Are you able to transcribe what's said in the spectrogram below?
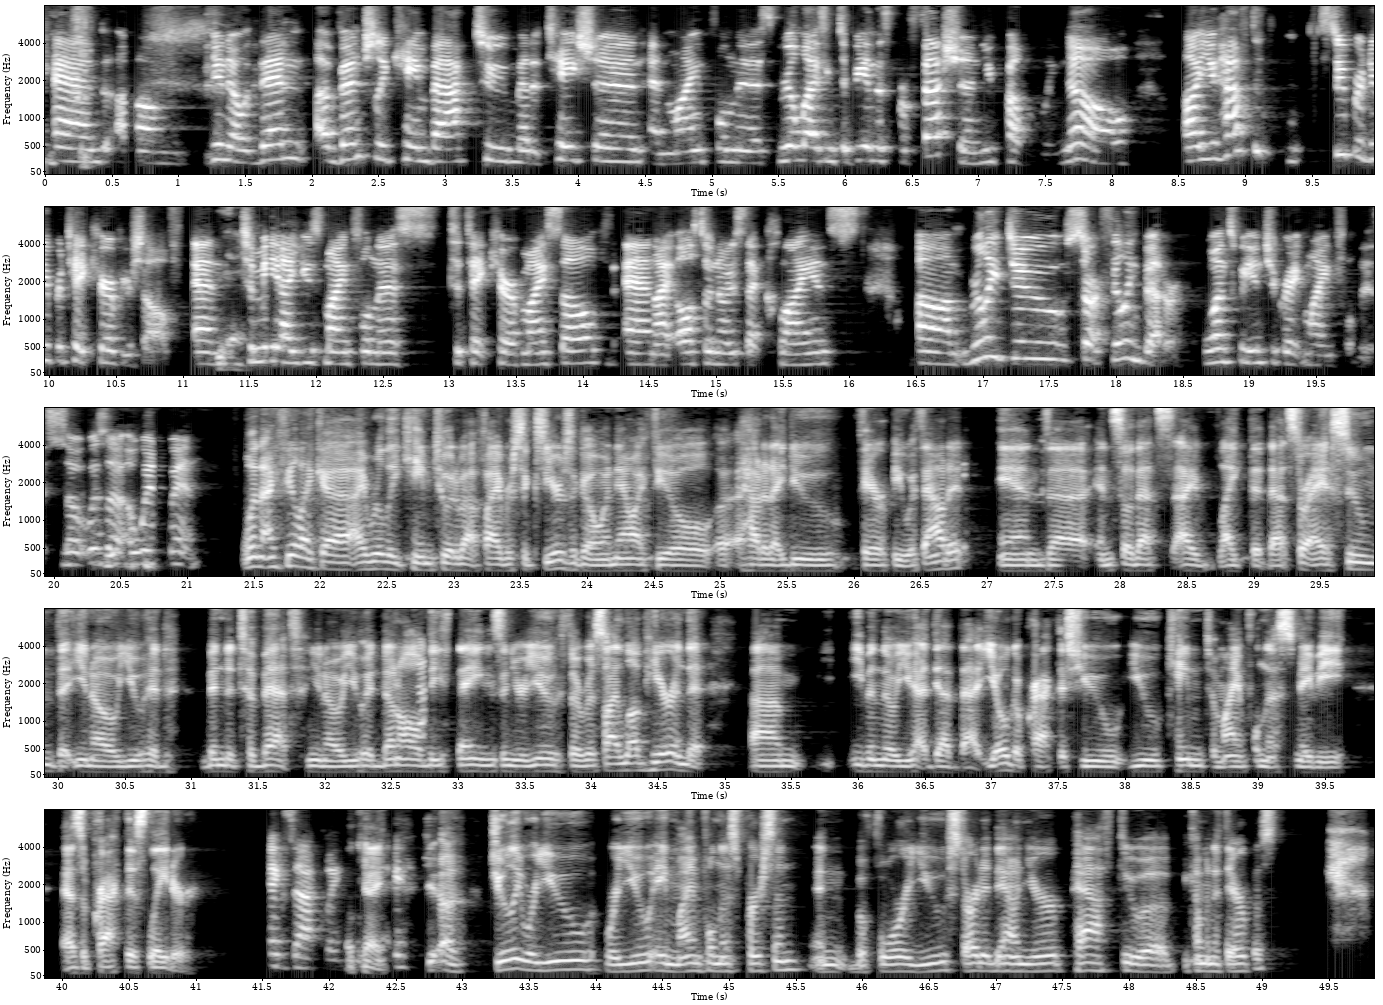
and um, you know, then eventually came back to meditation and mindfulness, realizing to be in this profession, you probably know. Uh, you have to super duper take care of yourself. And yeah. to me, I use mindfulness to take care of myself. And I also notice that clients um, really do start feeling better once we integrate mindfulness. So it was a, a win-win. Well, I feel like uh, I really came to it about five or six years ago, and now I feel uh, how did I do therapy without it? And uh, and so that's I like that that story. I assumed that you know you had been to Tibet, you know you had done all of these things in your youth. Was so I love hearing that um, even though you had that, that yoga practice, you you came to mindfulness maybe as a practice later. Exactly. Okay, uh, Julie, were you were you a mindfulness person, and before you started down your path to uh, becoming a therapist?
